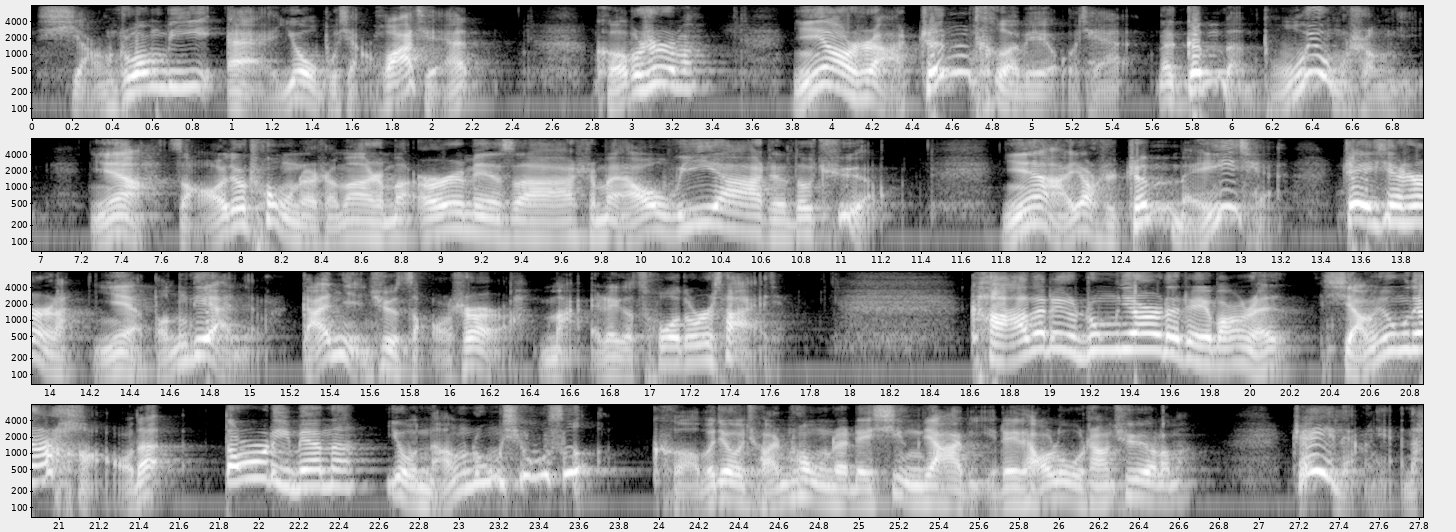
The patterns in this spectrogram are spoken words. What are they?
想装逼，哎，又不想花钱，可不是吗？您要是啊真特别有钱，那根本不用升级，您啊早就冲着什么什么 Hermes 啊，什么 LV 啊，这都去了。您啊要是真没钱，这些事儿呢，您也甭惦记了，赶紧去找事儿啊，买这个搓堆菜去。卡在这个中间的这帮人，想用点好的。兜里面呢又囊中羞涩，可不就全冲着这性价比这条路上去了吗？这两年呢，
